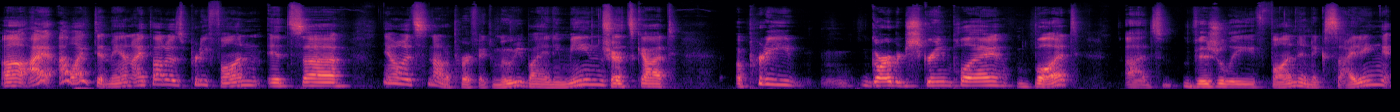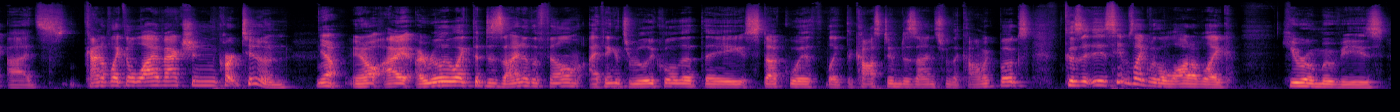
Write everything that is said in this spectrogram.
Uh, I I liked it, man. I thought it was pretty fun. It's uh, you know, it's not a perfect movie by any means. Sure. It's got a pretty garbage screenplay, but uh, it's visually fun and exciting. Uh, it's kind of like a live action cartoon. Yeah. You know, I, I really like the design of the film. I think it's really cool that they stuck with like the costume designs from the comic books because it, it seems like with a lot of like hero movies,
